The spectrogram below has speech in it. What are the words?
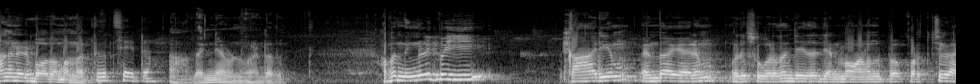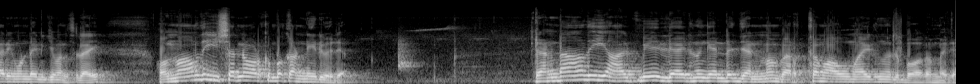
അങ്ങനെ ഒരു ബോധം വന്നിട്ട് തീർച്ചയായിട്ടും. ആ തന്നെയാണ് വേണ്ടത്. അപ്പം നിങ്ങളിപ്പോൾ ഈ കാര്യം എന്തായാലും ഒരു സുഹൃതം ചെയ്ത ജന്മമാണെന്ന് ഇപ്പോൾ കുറച്ച് കാര്യം കൊണ്ട് എനിക്ക് മനസ്സിലായി. ഒന്നാമത് ഈശ്വരനെ ഓർക്കുമ്പോൾ കണ്ണീര് വരിക. രണ്ടാമത് ഈ ആത്മീയം ഇല്ലായിരുന്നെങ്കിൽ എന്റെ ജന്മം വ്യർത്ഥമാവുമായിരുന്നു ഒരു ബോധം വരിക.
